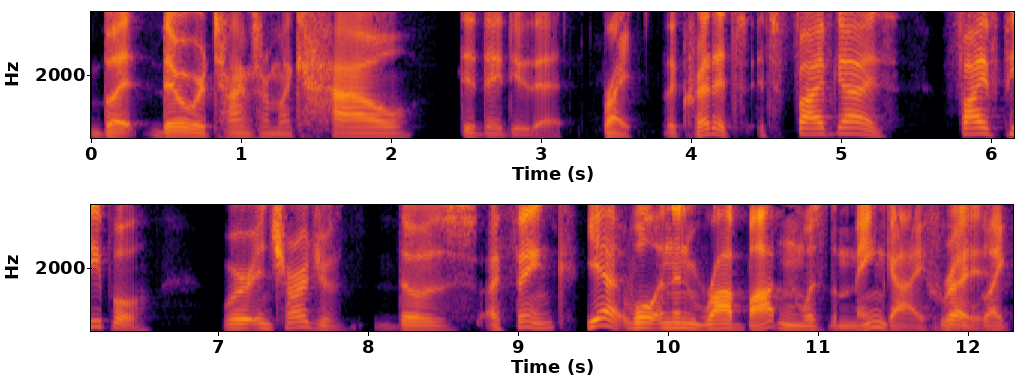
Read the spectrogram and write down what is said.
But there were times where I'm like, how did they do that? right. The credits, it's five guys, five people were in charge of those. I think. Yeah, well, and then Rob Bottin was the main guy who Right. like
